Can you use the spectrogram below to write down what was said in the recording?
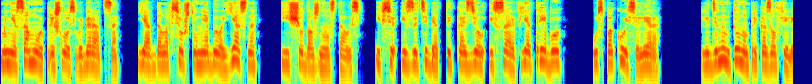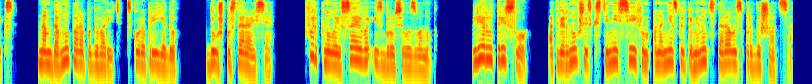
Мне самой пришлось выбираться. Я отдала все, что у меня было ясно, и еще должна осталась. И все из-за тебя, ты козел Исаев, я требую... Успокойся, Лера. Ледяным тоном приказал Феликс. Нам давно пора поговорить, скоро приеду. Да уж постарайся. Фыркнула Исаева и сбросила звонок. Леру трясло. Отвернувшись к стене с сейфом, она несколько минут старалась продышаться.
